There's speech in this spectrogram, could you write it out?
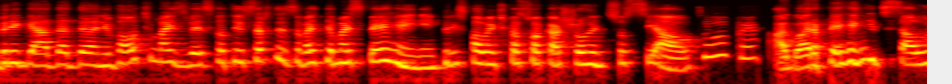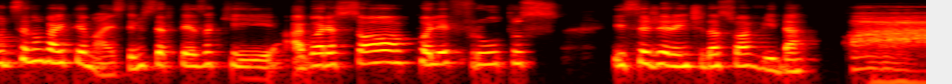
Obrigada, Dani. Volte mais vezes, que eu tenho certeza que você vai ter mais perrengue, principalmente com a sua cachorra antissocial. Super. Agora, perrengue de saúde você não vai ter mais. Tenho certeza que agora é só colher frutos e ser gerente da sua vida. Ah.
